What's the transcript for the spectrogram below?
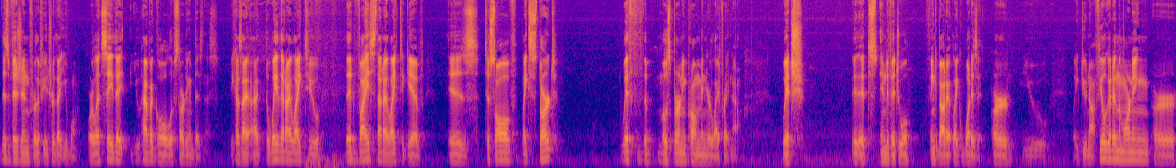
this vision for the future that you want, or let's say that you have a goal of starting a business, because I, I the way that I like to the advice that I like to give is to solve like start with the most burning problem in your life right now, which it's individual. Think about it. Like, what is it? You like do not feel good in the morning, or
